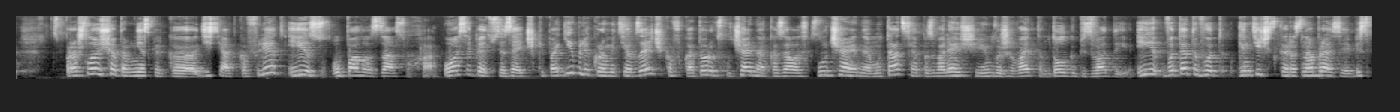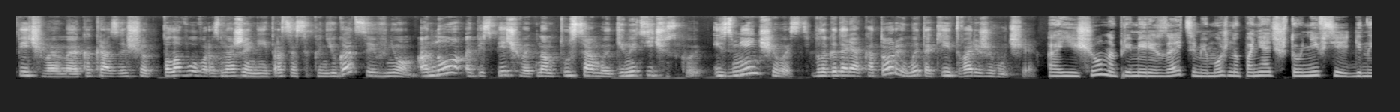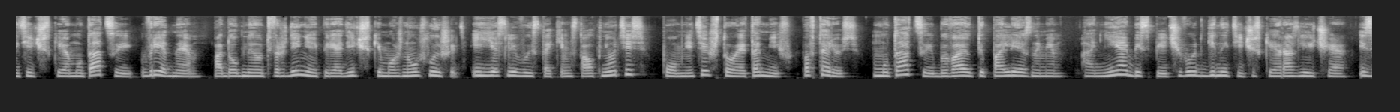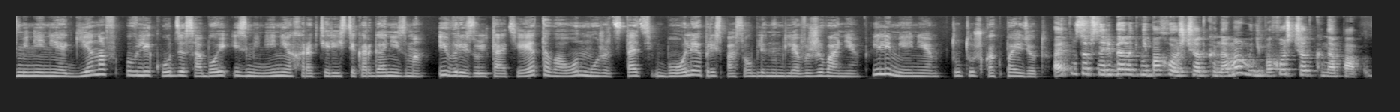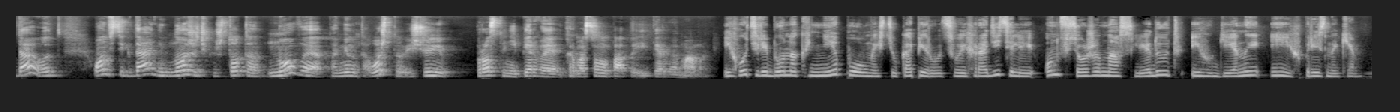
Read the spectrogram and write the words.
Прошло еще там несколько десятков лет, и упала засуха. У вас опять все зайчики погибли, кроме тех зайчиков, в которых случайно оказалась случайная мутация, позволяющая им выживать там долго без воды. И вот это вот генетическое разнообразие, обеспечиваемое как раз за счет полового размножения и процесса конъюгации в нем, оно обеспечивает нам ту самую генетическую изменчивость, благодаря которой мы такие твари живучие. А еще на примере с зайцами можно понять, что не все генетические мутации вредные. Подобные утверждения периодически можно услышать. И если вы с таким столкнетесь, помните, что это миф. Повторюсь, мутации бывают и полезными. Они обеспечивают генетические различия. Изменения генов влекут за собой изменения характеристик организма, и в результате этого он может стать более приспособленным для выживания. Или менее, тут уж как пойдет. Поэтому, собственно, ребенок не похож четко на маму, не похож четко на папу. Да? Вот он всегда немножечко что-то новое, помимо того, что еще и просто не первая хромосома папы и первая мама. И хоть ребенок не полностью копирует своих родителей, он все же наследует их гены и их признаки.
